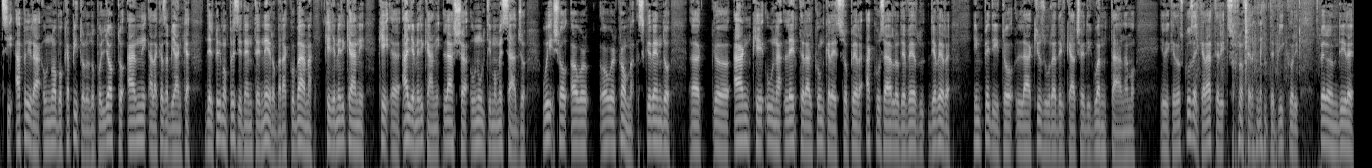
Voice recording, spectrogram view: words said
si aprirà un nuovo capitolo dopo gli otto anni alla Casa Bianca del primo presidente nero Barack Obama che, americani, che eh, agli americani lascia un ultimo messaggio. We shall our overcome, scrivendo eh, anche una lettera al congresso per accusarlo di aver, di aver impedito la chiusura del carcere di Guantanamo. Io vi chiedo scusa, i caratteri sono veramente piccoli, spero dire,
